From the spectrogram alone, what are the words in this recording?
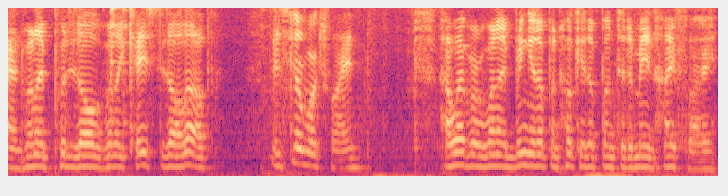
and when I put it all when I cased it all up, it still works fine. However, when I bring it up and hook it up onto the main hi-fi,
